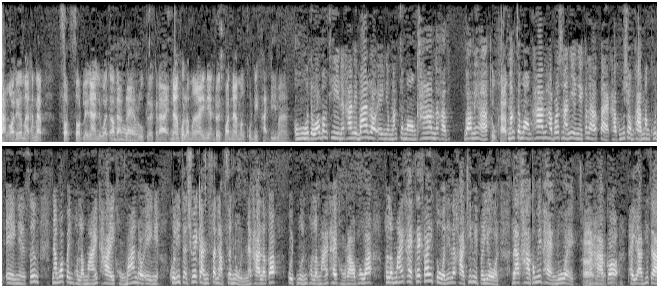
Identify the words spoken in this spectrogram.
สั่งออเดอร์มาทั้งแบบ สดๆเลยนะ หรือว่าจะเอาแบบโอ้โหแปรรูปด้วยก็ได้ น้ำผลไม้เนี่ยโดยเฉพาะน้ำมังคุดนี่ขายดีมาก โอ้โหแต่ว่าบางทีนะคะ ในบ้านเราเองเนี่ยมักจะมองข้ามนะคะ ว่าไหมคะถูกครับ มักจะมองข้ามนะคะเพราะฉะนั้นยังไงก็แล้วแต่ค่ะคุณผู้ชมคะมังคุดเองเนี่ยซึ่งนับว่าเป็นผลไม้ไทยของบ้านเราเองเนี่ยควรที่จะช่วยกันสนับสนุนนะคะ แล้วก็อุดหนุนผลไม้ไทยของเรา เพราะว่าผลไม้ไทยใกล้ ๆ ตัวนี่แหละค่ะที่มีประโยชน์ ราคาก็ไม่แพงด้วยใช่นะครัคะ บ ก็พยายามที่จะ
